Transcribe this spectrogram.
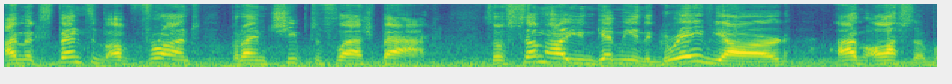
I'm expensive up front, but I'm cheap to flash back. So if somehow you can get me in the graveyard, I'm awesome.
